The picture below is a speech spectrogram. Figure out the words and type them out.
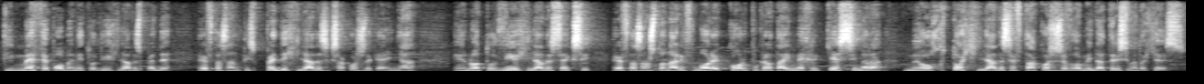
Τη μεθ επόμενη, το 2005, έφτασαν τις 5.619, ενώ το 2006 έφτασαν στον αριθμό ρεκόρ που κρατάει μέχρι και σήμερα με 8.773 συμμετοχές.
